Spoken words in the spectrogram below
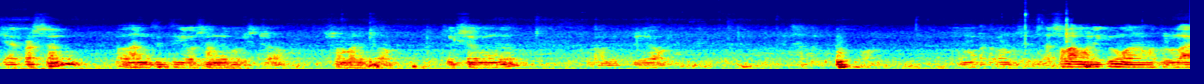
চেয়ারপারসন, প্রধান অতিথি ও সামনে ভবিষ্ঠ সম্মানিত শিক্ষকবৃন্দ আমাদের প্রিয় আসসালামু আলাইকুম রহমতুল্লাহ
